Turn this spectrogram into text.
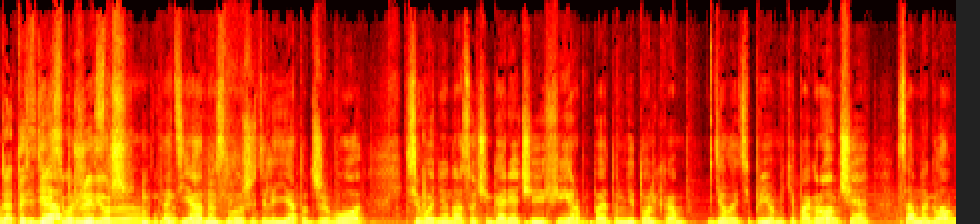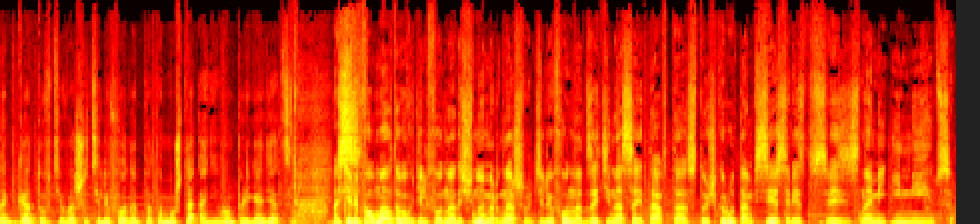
Да, ты тебя, здесь вот живешь. Татьяна, слушатели, я тут живу. Сегодня у нас очень горячий эфир, поэтому не только делайте приемники погромче, самое главное, готовьте ваши телефоны, потому что они вам пригодятся. А телефон, мало того, телефон, надо еще номер нашего телефона, надо зайти на сайт автоаз.ру, там все средства связи с нами имеются.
